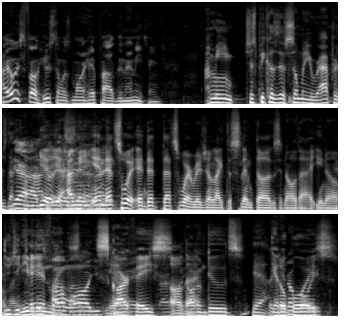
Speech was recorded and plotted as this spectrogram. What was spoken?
I always felt Houston was more hip hop than anything. I mean, just because there's so many rappers that Yeah, come out. yeah, Yeah, yeah. I mean, yeah, and that's what and that, that's where original like the Slim Thugs and all that, you know. like- even in like from all Scarface, All all, that. them dudes, Yeah. The Ghetto, Geto Boys. Boys.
